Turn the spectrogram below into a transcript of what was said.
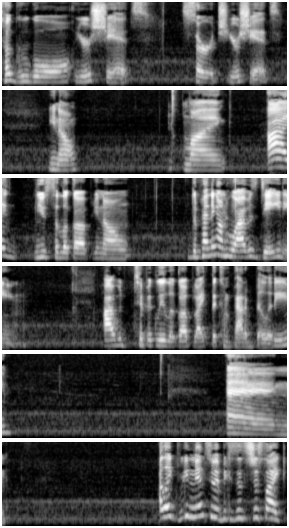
to Google your shit, search your shit, you know? Like, I used to look up, you know, depending on who I was dating, I would typically look up like the compatibility. And I like reading into it because it's just like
